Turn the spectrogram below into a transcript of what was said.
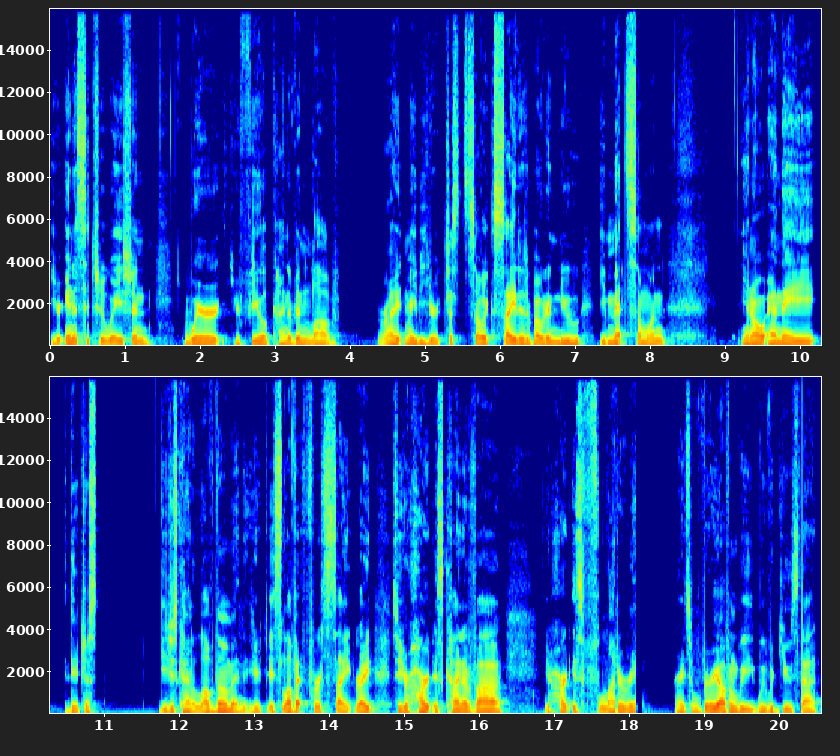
you're in a situation where you feel kind of in love, right? Maybe you're just so excited about a new, you met someone, you know, and they, they're just you just kind of love them and it's love at first sight right? So your heart is kind of uh, your heart is fluttering right? So very often we we would use that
